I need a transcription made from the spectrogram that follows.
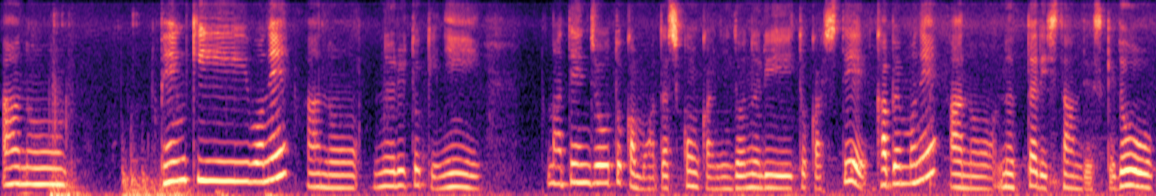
あのペンキをねあの塗る時にまあ、天井とかも私今回2度塗りとかして壁もねあの塗ったりしたんですけど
